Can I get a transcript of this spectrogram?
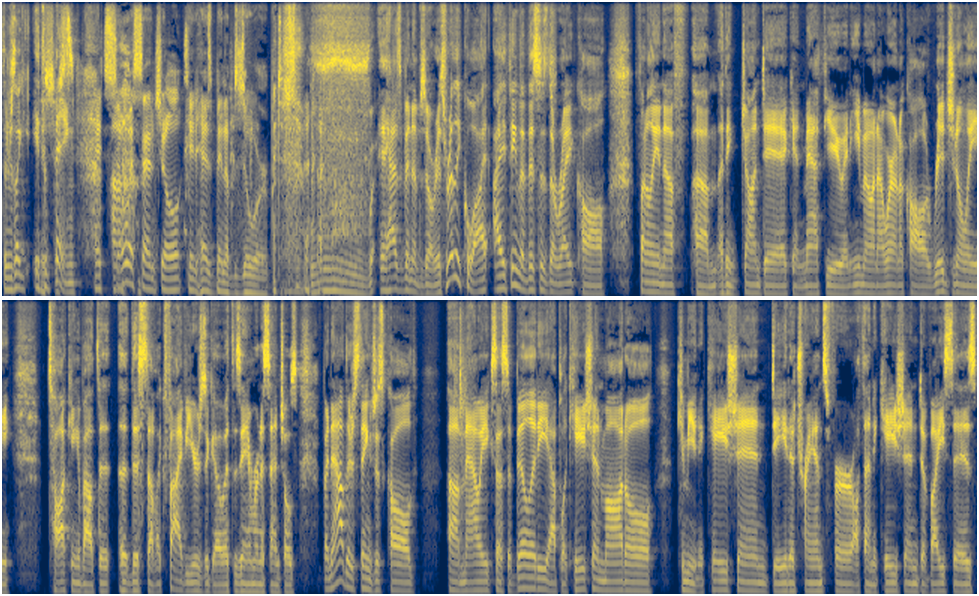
There's like it's, it's a just, thing. It's so uh, essential. It has been absorbed. it has been absorbed. It's really cool. I, I think that this is the right call. Funnily enough, um, I think John Dick and Matthew and Emo and I were on a call originally talking about the, uh, this stuff like five years ago at the Xamarin Essentials. But now there's things just called uh, Maui accessibility, application model, communication, data transfer, authentication, devices.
